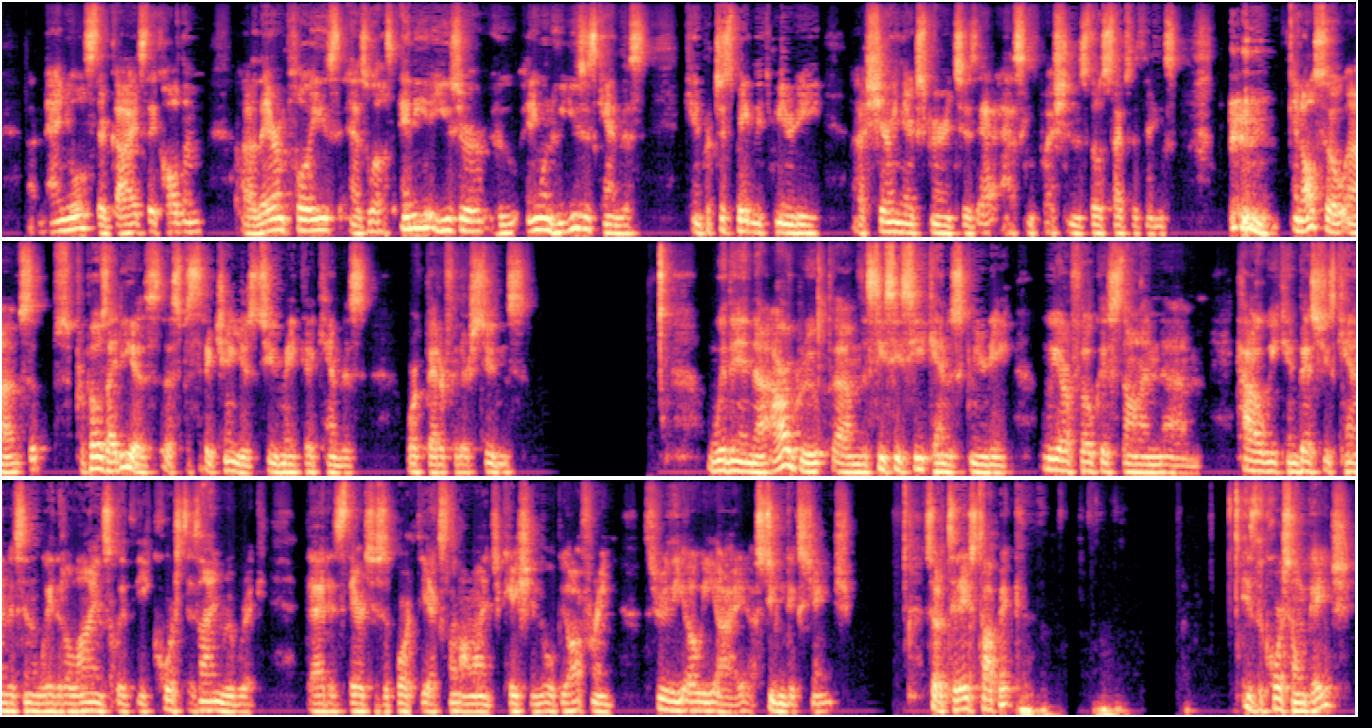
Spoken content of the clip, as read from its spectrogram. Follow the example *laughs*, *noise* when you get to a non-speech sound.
manuals, their guides, they call them, uh, their employees, as well as any user who, anyone who uses Canvas can participate in the community, uh, sharing their experiences, asking questions, those types of things. *clears throat* and also uh, propose ideas, uh, specific changes to make Canvas work better for their students. Within uh, our group, um, the CCC Canvas community, we are focused on um, how we can best use Canvas in a way that aligns with the course design rubric that is there to support the excellent online education that we'll be offering through the OEI uh, Student Exchange. So today's topic is the course homepage.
